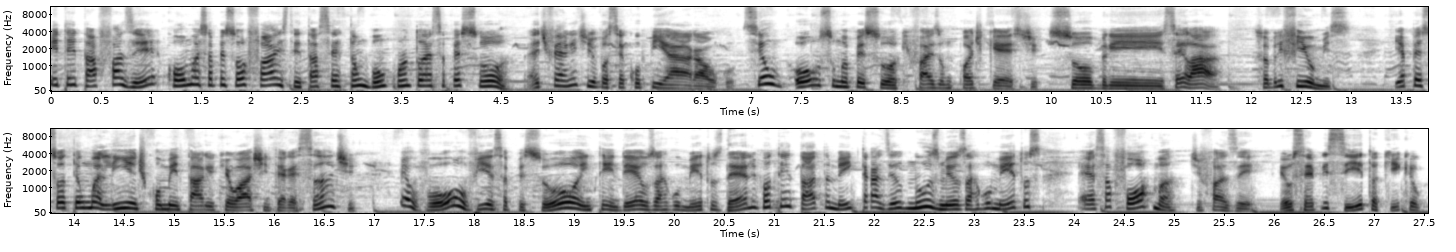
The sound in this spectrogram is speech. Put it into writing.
e tentar fazer como essa pessoa faz, tentar ser tão bom quanto essa pessoa. É diferente de você copiar algo. Se eu ouço uma pessoa que faz um podcast sobre, sei lá, sobre filmes, e a pessoa tem uma linha de comentário que eu acho interessante, eu vou ouvir essa pessoa, entender os argumentos dela e vou tentar também trazer nos meus argumentos essa forma de fazer. Eu sempre cito aqui que eu,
